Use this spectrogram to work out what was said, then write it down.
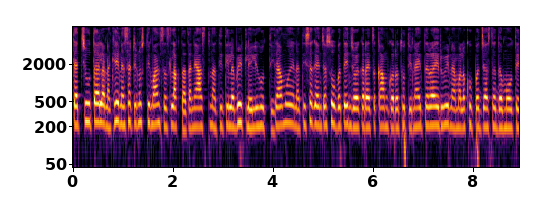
त्या चिवतायला ना खेळण्यासाठी नुसती माणसंच लागतात. आणि आज ना ती तिला भेटलेली होती. त्यामुळे ना ती सगळ्यांच्या सोबत एन्जॉय करायचं काम करत होती. नाहीतर ऐरवी ना मला खूपच जास्त दमवते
